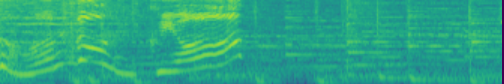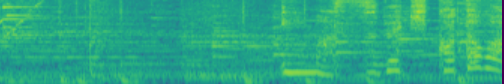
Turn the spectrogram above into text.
どんどん行くよ。今すべきことは。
